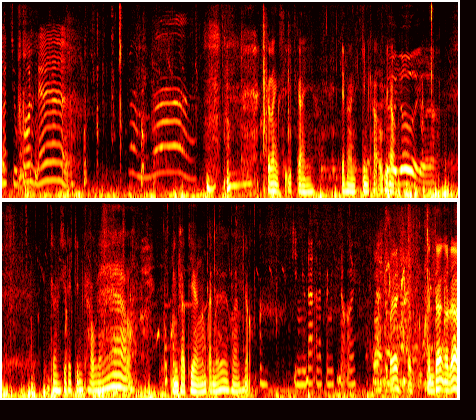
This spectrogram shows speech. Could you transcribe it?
รถจุคนเด้อกำลังสีไก่จะนอนจะกินเขาวพี่น้อง กำลังจะได้กินเขาวแล้วกินข้าวเที่ยงน้ำกันเด้อพ่อแม่พี่น้องกินอยู่นะอะไรเป็นพี่น้องเอ้ยไปเดินเติ้งเอาเด้อ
